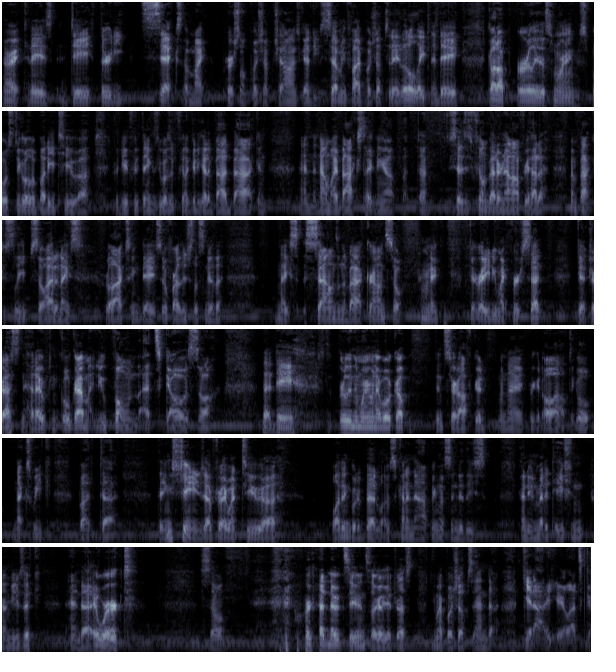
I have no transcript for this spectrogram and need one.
All right, today is day 36 of my personal push-up challenge. Got to do 75 push-ups today. A little late in the day. Got up early this morning. Supposed to go with a buddy to uh, go do a few things. He wasn't feeling good. He had a bad back, and and now my back's tightening up. But uh, he says he's feeling better now after he had a went back to sleep. So I had a nice, relaxing day so far. Just listen to the nice sounds in the background. So I'm gonna get ready to do my first set get dressed and head out and go grab my new phone. Let's go. So that day, early in the morning when I woke up, didn't start off good when I figured, oh, I'll have to go next week. But uh, things changed after I went to, uh, well, I didn't go to bed. Well, I was kind of napping, listening to these, kind of doing meditation uh, music, and uh, it worked. So we're heading out soon, so I gotta get dressed, do my push-ups, and uh, get out of here. Let's go.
